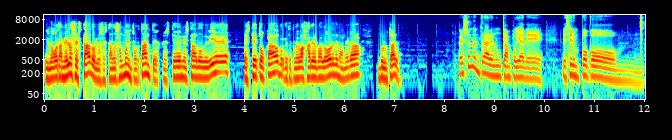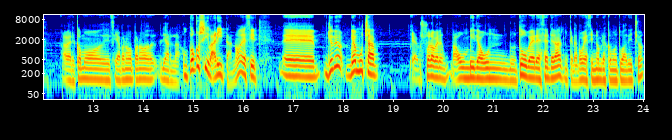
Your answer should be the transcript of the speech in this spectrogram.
Y luego también los estados. Los estados son muy importantes. Que esté en estado de 10, que esté tocado, porque te puede bajar el valor de manera brutal. Pero eso no entrar en un campo ya de, de ser un poco. mm, A ver, ¿cómo decía? Para no, para no liarla. Un poco sibarita, ¿no? Es decir, eh, yo veo, veo mucha. eh, Suelo ver algún vídeo, algún youtuber, etcétera, que tampoco voy a decir nombres como tú has dicho.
